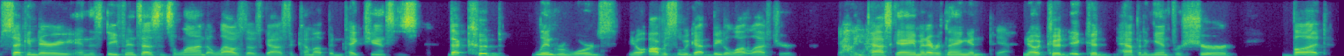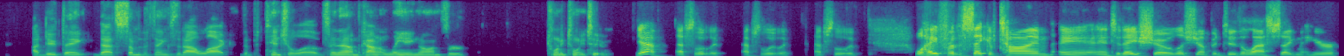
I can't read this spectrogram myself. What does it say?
secondary and this defense, as it's aligned, allows those guys to come up and take chances that could lend rewards. You know, obviously we got beat a lot last year Oh, in yeah. pass game and everything, and Yeah. you know it could it could happen again for sure. But I do think that's some of the things that I like the potential of, and I'm kind of leaning on for 2022. Yeah, absolutely. Absolutely. Absolutely. Well, hey, for the sake of time and, and today's show, let's jump into the last segment here.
